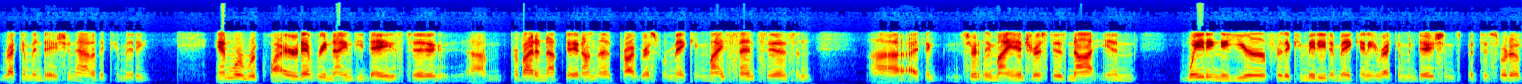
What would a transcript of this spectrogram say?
recommendation out of the committee and we're required every 90 days to um, provide an update on the progress we're making. My sense is, and uh, I think certainly my interest is not in waiting a year for the committee to make any recommendations, but to sort of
